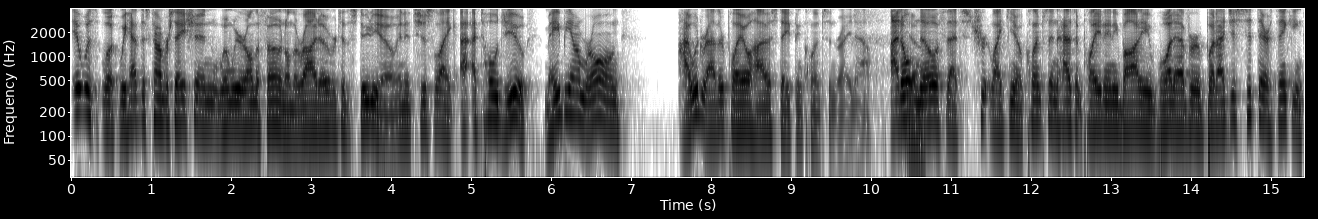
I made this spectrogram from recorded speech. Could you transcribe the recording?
It was look, we had this conversation when we were on the phone on the ride over to the studio, and it's just like I, I told you, maybe I'm wrong. I would rather play Ohio State than Clemson right now. I don't Yeah. know if that's true. Like, you know, Clemson hasn't played anybody, whatever, but I just sit there thinking,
